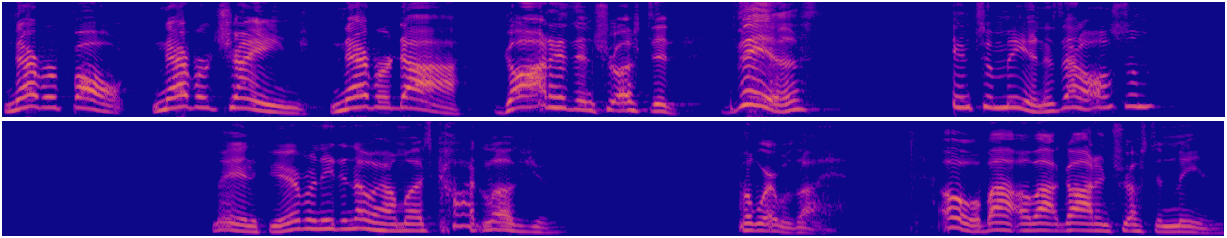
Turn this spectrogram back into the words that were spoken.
never fault, never change, never die. God has entrusted this into men. Is that awesome? Man, if you ever need to know how much God loves you, well, where was I at? Oh, about, about God entrusting men.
